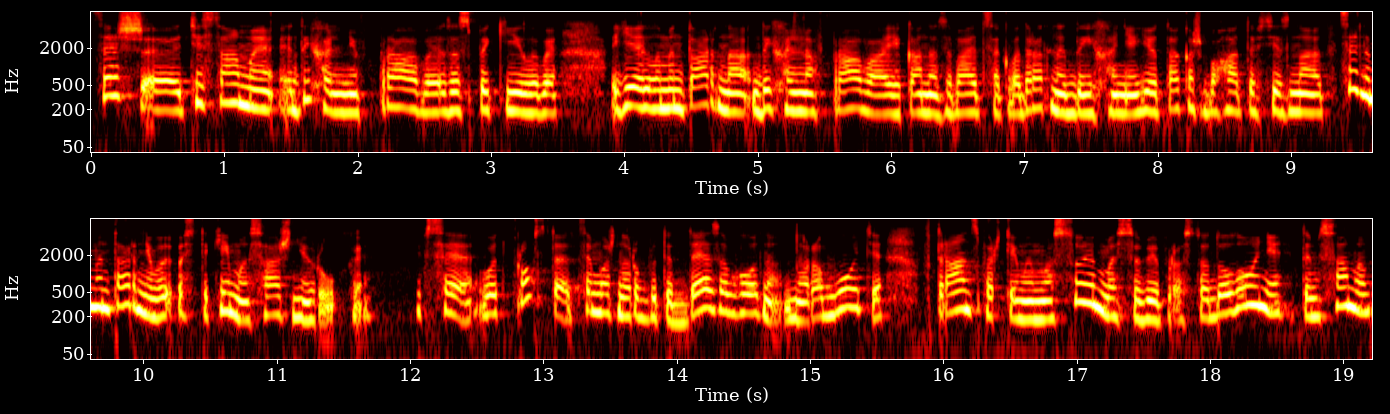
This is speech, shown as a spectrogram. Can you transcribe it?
Це ж е, ті самі дихальні вправи, заспокійливі. Є елементарна дихальна вправа, яка називається квадратне дихання. Її також багато всі знають. Це елементарні ось такі масажні рухи. Все, от просто це можна робити де завгодно, на роботі, в транспорті. Ми масуємо собі просто долоні, тим самим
